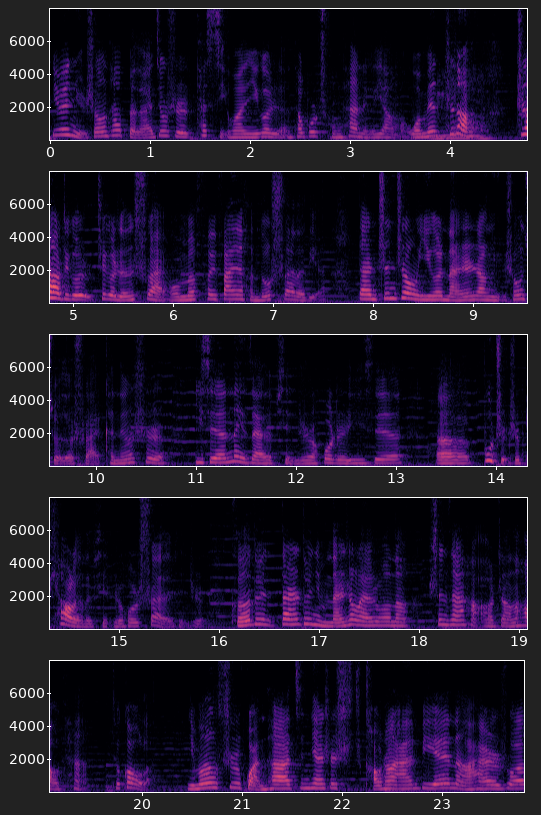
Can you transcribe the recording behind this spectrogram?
因为女生她本来就是她喜欢一个人，她不是纯看这个样貌。我们知道、嗯知道这个这个人帅，我们会发现很多帅的点，但真正一个男人让女生觉得帅，肯定是一些内在的品质或者一些。呃，不只是漂亮的品质或者帅的品质，可能对，但是对你们男生来说呢，身材好、长得好看就够了。你们是管他今天是考上 MBA 呢，还是说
